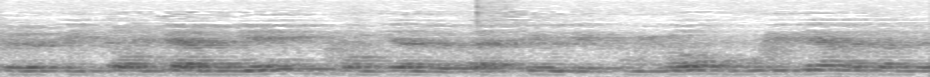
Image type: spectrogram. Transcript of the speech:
Étant terminé, il convient de passer au dépouillement. Vous voulez bien, Madame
